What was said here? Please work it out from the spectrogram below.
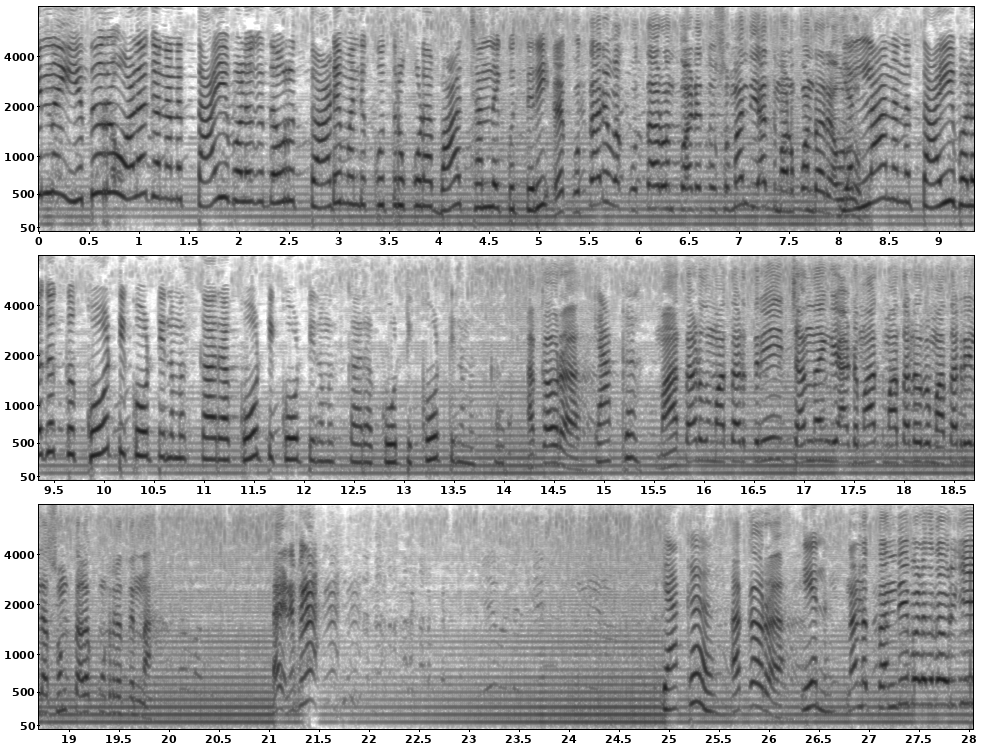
ಇನ್ನು ಇದರ ಒಳಗ ನನ್ನ ತಾಯಿ ಬಳಗದವ್ರು ತಾಡೆ ಮಂದಿ ಕೂತ್ರು ಕೂಡ ಬಾಳ ಚಂದ ಕೂತಿರಿ. ಕೂತಾರ ಕೂತಾರು ಅಂತ ಮಾಡಿದ್ದು ಸುಮಂದಿ ಎದ್ದು ಮಾಡ್ಕೊಂಡಾರ ಎಲ್ಲಾ ನನ್ನ ತಾಯಿ ಬಳಗಕ್ಕೆ ಕೋಟಿ ಕೋಟಿ ನಮಸ್ಕಾರ ಕೋಟಿ ಕೋಟಿ ನಮಸ್ಕಾರ ಕೋಟಿ ಕೋಟಿ ನಮಸ್ಕಾರ. ಅಕ್ಕವ್ರ ಯಾಕ? ಮಾತಾಡುದು ಮಾತಾಡ್ತೀರಿ ಚಂದಂಗೆ ಎರಡು ಮಾತು ಮಾತಾಡೋರು ಮಾತಾಡ್ರಿ ಇಲ್ಲ ಸುಮ್ ತಳಕೊಂಡ್ರತಿನ್ನ ನಿಮ್ಗ ಯಾಕ? ಅಕ್ಕವ್ರ ಏನು? ನನ್ನ ತಂದೆ ಬಳಗದವ್ರಿಗೆ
